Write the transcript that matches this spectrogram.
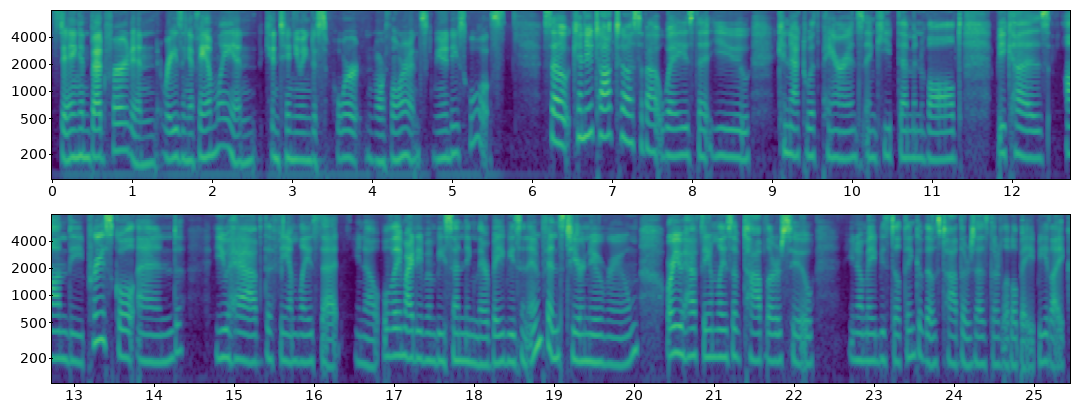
staying in Bedford and raising a family and continuing to support North Lawrence Community Schools. So, can you talk to us about ways that you connect with parents and keep them involved? Because on the preschool end, you have the families that, you know, well, they might even be sending their babies and infants to your new room, or you have families of toddlers who, you know, maybe still think of those toddlers as their little baby. Like,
